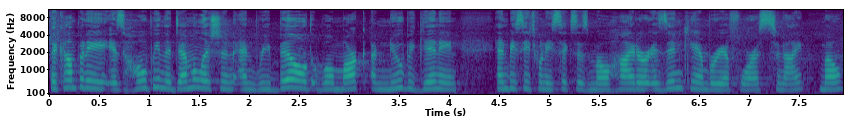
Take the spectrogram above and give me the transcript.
The company is hoping the demolition and rebuild will mark a new beginning. NBC 26's Mo Hyder is in Cambria for us tonight. Mo?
